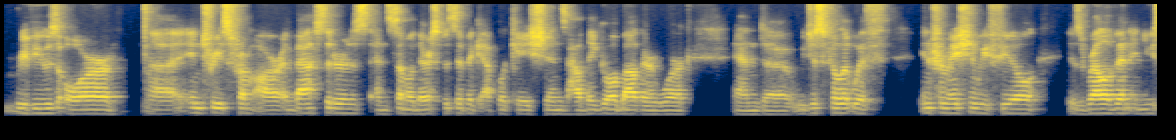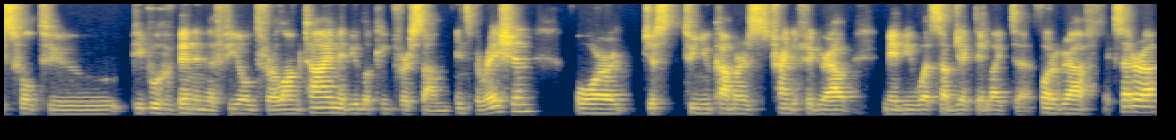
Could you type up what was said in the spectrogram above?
reviews or uh, entries from our ambassadors and some of their specific applications, how they go about their work. And uh, we just fill it with information we feel is relevant and useful to people who've been in the field for a long time, maybe looking for some inspiration, or just to newcomers trying to figure out maybe what subject they'd like to photograph, etc.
